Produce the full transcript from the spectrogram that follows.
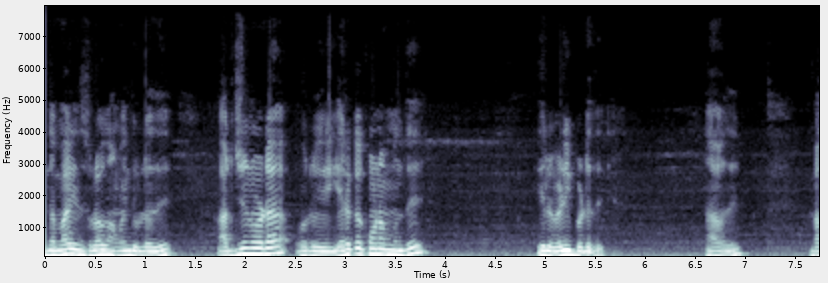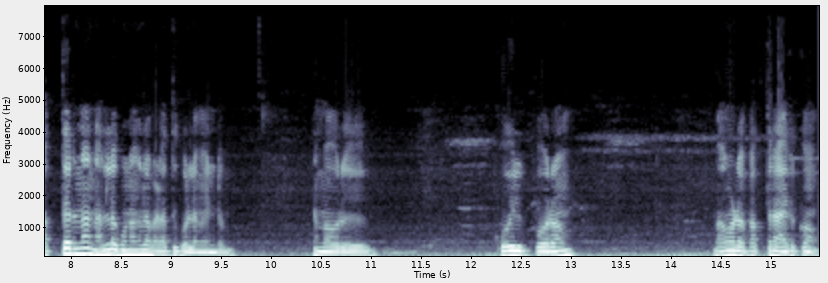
இந்த மாதிரி இந்த சுலோகம் அமைந்துள்ளது. அர்ஜுனோட ஒரு இறக்க கோணம் வந்து இதில் வெளிப்படுது. அதாவது பக்தர்னா நல்ல குணங்களை வளர்த்து கொள்ள வேண்டும். நம்ம ஒரு கோயிலுக்கு போகிறோம் பகவானோட பக்தராக இருக்கோம்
